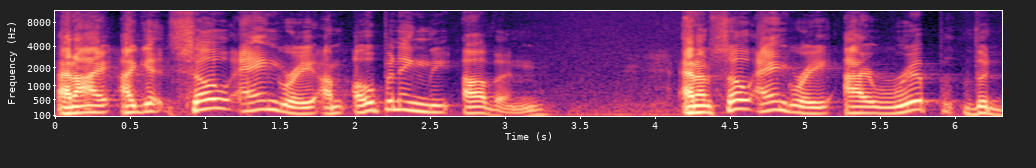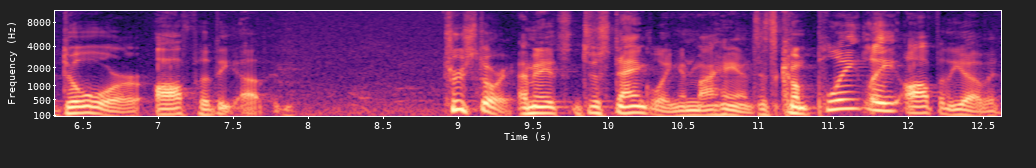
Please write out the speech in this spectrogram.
And I, I get so angry, I'm opening the oven and I'm so angry, I rip the door off of the oven. True story. I mean, it's just dangling in my hands. It's completely off of the oven.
